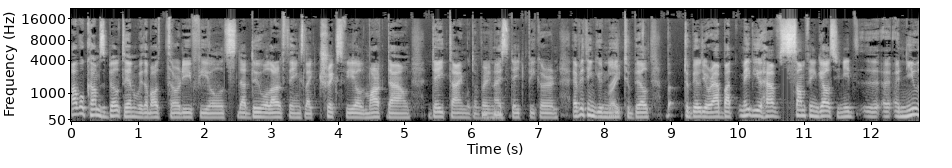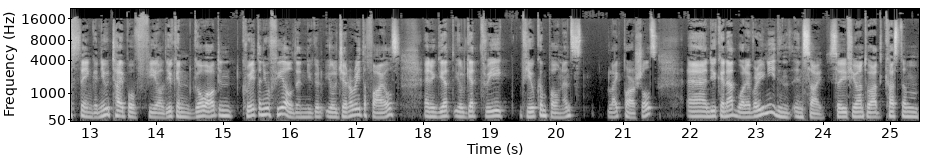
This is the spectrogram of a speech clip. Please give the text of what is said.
Avo comes built in with about 30 fields that do a lot of things like Trix field, markdown, date time with a very mm-hmm. nice date picker, and everything you need right. to build to build your app. But maybe you have something else. You need uh, a, a, new thing, a new type of field. You can go out and create a new field, and you can you'll generate the files, and you get you'll get three view components like partials and you can add whatever you need in, inside. So if you want to add custom,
